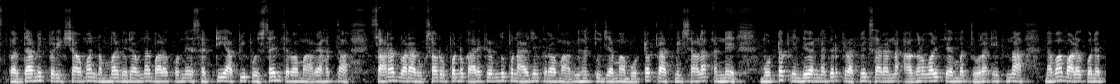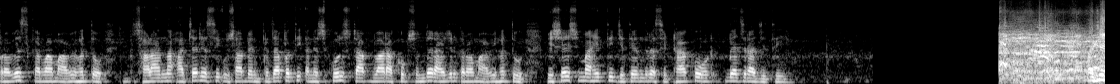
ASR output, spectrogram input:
સ્પર્ધાત્મક પરીક્ષાઓમાં નંબર મેળવનાર બાળકોને સટ્ટી આપી પ્રોત્સાહિત કરવામાં આવ્યા હતા. શાળા દ્વારા વૃક્ષારોપણનું કાર્યક્રમનું પણ આયોજન કરવામાં આવ્યું હતું, જેમાં મોટપ પ્રાથમિક શાળા અને મોટપ ઇન્દિરાનગર પ્રાથમિક શાળાના આંગણવાડી તેમજ ધોરણ એકના નવા બાળકોને પ્રવેશ કરવામાં આવ્યો હતો. શાળાના આચાર્ય શ્રી ઉષાબેન પ્રજાપતિ અને સ્કૂલ સ્ટાફ દ્વારા ખૂબ સુંદર આયોજન કરવામાં આવ્યું હતું. વિશેષ માહિતી જીતેન્દ્રસિંહ ઠાકોર બેચરાજીથી આજે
